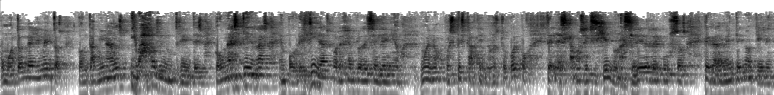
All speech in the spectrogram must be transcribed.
un montón de alimentos contaminados y bajos de nutrientes, con unas tierras empobrecidas, por ejemplo, de selenio. Bueno, pues ¿qué está haciendo nuestro cuerpo? estamos exigiendo una serie de recursos que realmente no tiene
